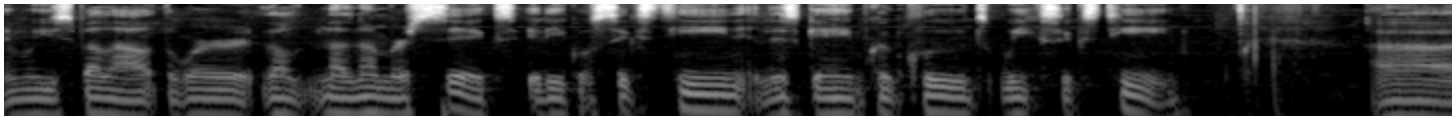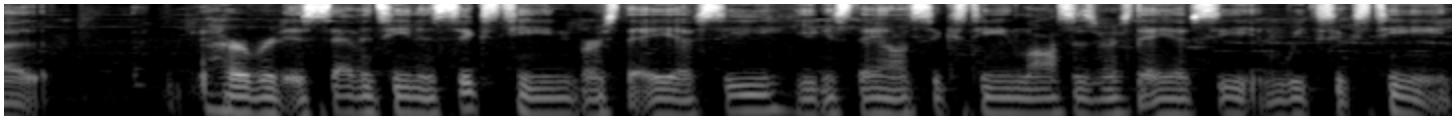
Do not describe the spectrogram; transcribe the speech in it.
and when you spell out the word, the, the number six, it equals 16. And this game concludes week 16. Uh, Herbert is 17 and 16 versus the AFC. He can stay on 16 losses versus the AFC in week 16.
